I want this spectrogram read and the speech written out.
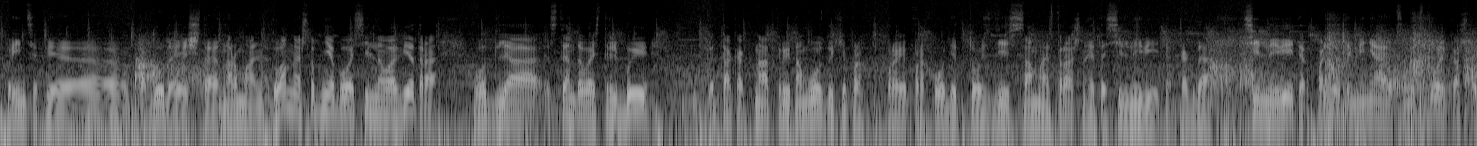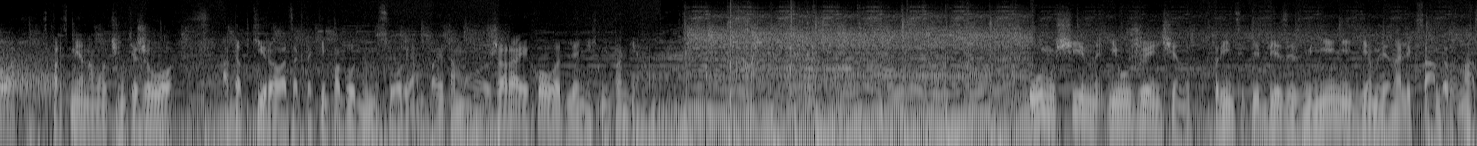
в принципе, э, погода, я считаю, нормальная. Главное, чтобы не было сильного ветра. Вот для стендовой стрельбы, так как на открытом воздухе проходит, то здесь самое страшное это сильный ветер. Когда сильный ветер, полеты меняются настолько, что спортсменам очень тяжело адаптироваться к таким погодным условиям. Поэтому жара и холод для них не помеха. У мужчин и у женщин, в принципе, без изменений Землин Александр у нас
